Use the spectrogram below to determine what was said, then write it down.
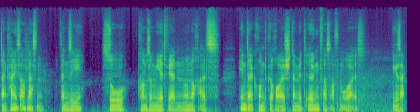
dann kann ich es auch lassen, wenn sie so konsumiert werden, nur noch als Hintergrundgeräusch, damit irgendwas auf dem Ohr ist. Wie gesagt,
